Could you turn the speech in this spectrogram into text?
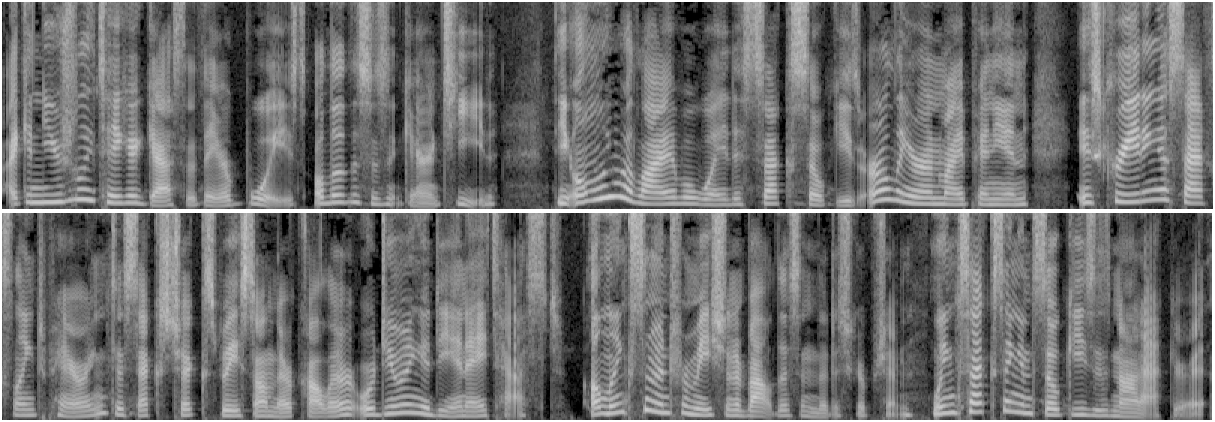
I can usually take a guess that they are boys, although this isn't guaranteed. The only reliable way to sex silkies earlier, in my opinion, is creating a sex linked pairing to sex chicks based on their color or doing a DNA test. I'll link some information about this in the description. Wing sexing in silkies is not accurate.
